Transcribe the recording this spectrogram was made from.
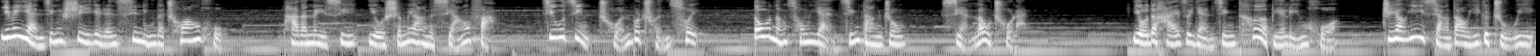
因为眼睛是一个人心灵的窗户，他的内心有什么样的想法，究竟纯不纯粹，都能从眼睛当中显露出来。有的孩子眼睛特别灵活。只要一想到一个主意，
